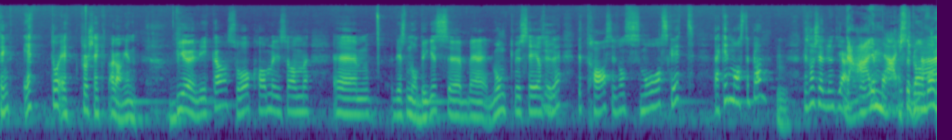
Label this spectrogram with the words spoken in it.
tenkt ett og ett prosjekt av gangen. Bjørvika, så kom liksom eh, det som nå bygges, eh, med Munch-museet osv. Det tas i sånne små skritt. Det er ikke en masterplan. Det som har skjedd rundt Det er en masterplan vår.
